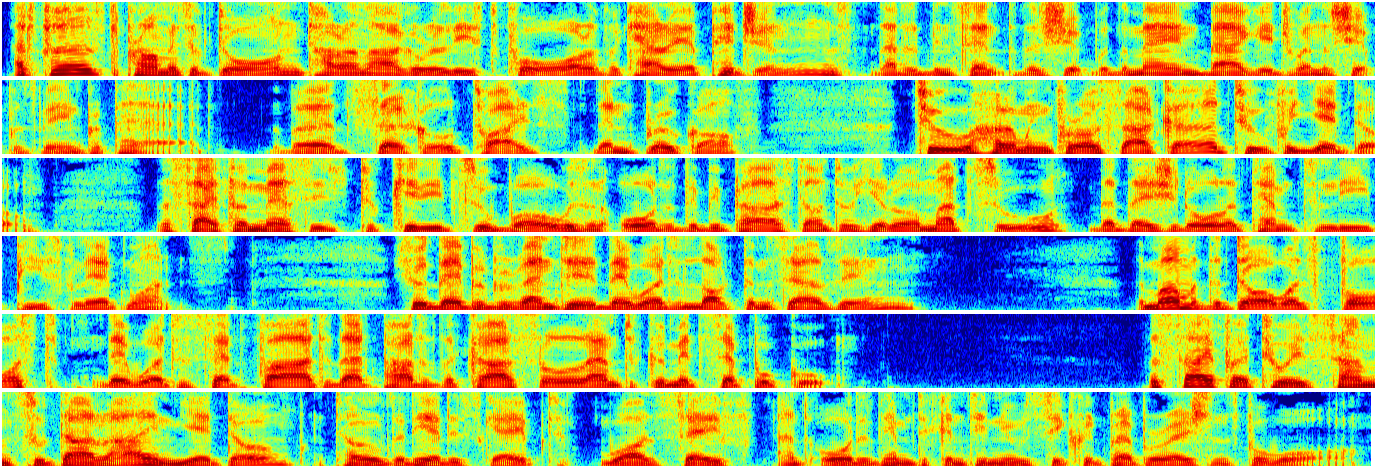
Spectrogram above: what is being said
At first promise of dawn, Toranaga released four of the carrier pigeons that had been sent to the ship with the main baggage when the ship was being prepared. The birds circled twice, then broke off, two homing for Osaka, two for Yedo. The cipher message to Kiritsubo was an order to be passed on to Hiromatsu that they should all attempt to leave peacefully at once. Should they be prevented, they were to lock themselves in. The moment the door was forced, they were to set fire to that part of the castle and to commit seppuku. The cipher to his son Sudara in Yedo, told that he had escaped, was safe and ordered him to continue secret preparations for war.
